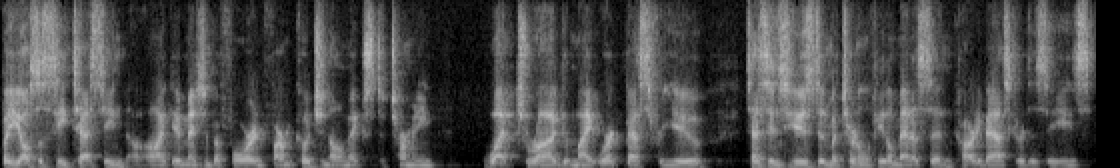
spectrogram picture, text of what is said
But you also see testing, uh, like I mentioned before, in pharmacogenomics, determining what drug might work best for you. Testing is used in maternal and fetal medicine, cardiovascular disease.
